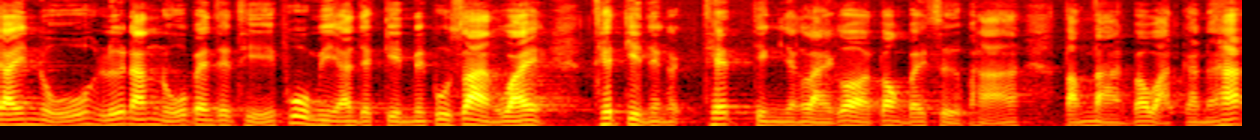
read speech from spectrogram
ยายหนูหรือนางหนูเป็นเศรษฐีผู้มีอันจะกินเป็นผู้สร้างไว้ เท็จจริงอย่างเท็จจริงอย่างไรก็ต้องไปสืบหาตำนานประวัติกันนะฮะ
